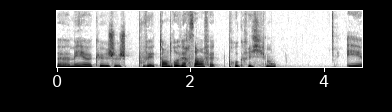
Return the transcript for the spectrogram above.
mais que je, pouvais tendre vers ça, en fait, progressivement. Et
